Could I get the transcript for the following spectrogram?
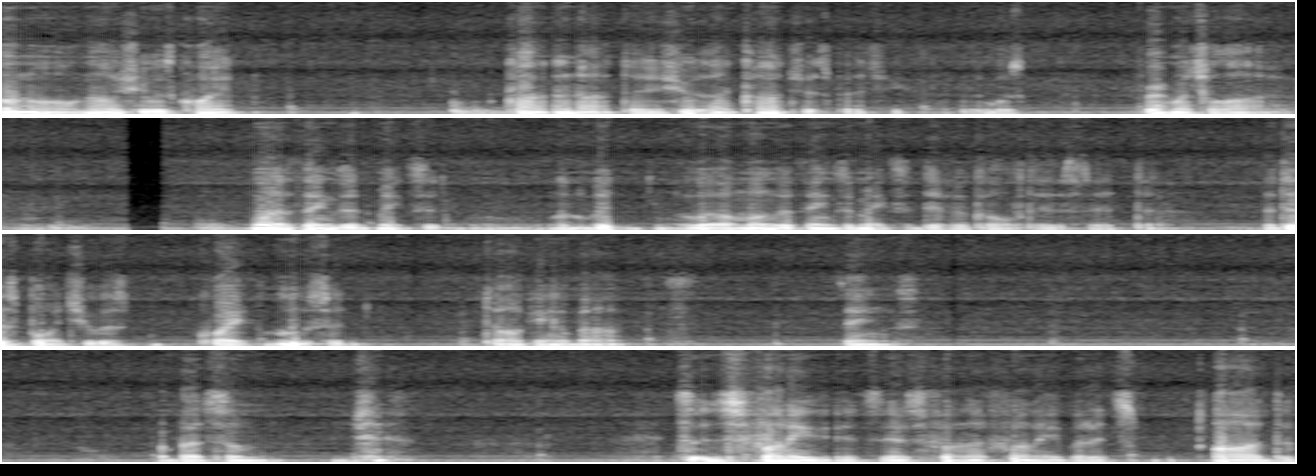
Oh no, no, she was quite con- not uh, she was unconscious, but she was very much alive. One of the things that makes it a little bit, well, among the things that makes it difficult is that uh, at this point she was quite lucid, talking about things, about some. it's, it's funny. It's it's fun, funny, but it's odd the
